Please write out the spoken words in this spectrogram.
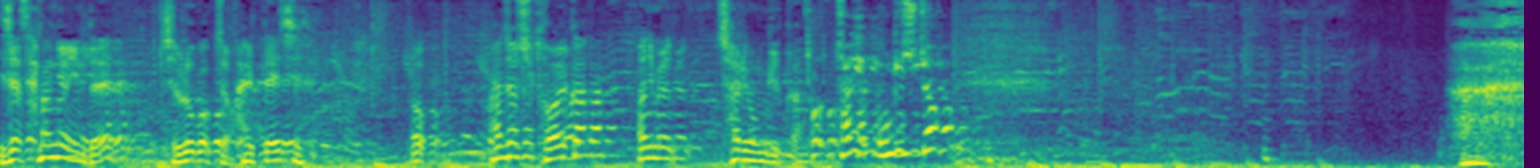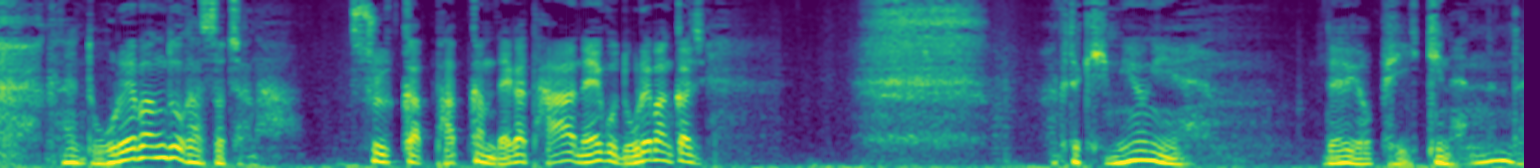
이제 3학년인데 진로 걱정 할 때지 어, 한 잔씩 더 할까? 아니면 자리 옮길까? 어, 자리 옮기시죠? 그 냥 노래방도 갔었잖아. 술값 밥값 내가 다 내고 노래방까지. 아, 그때 김희영이 내 옆에 있긴 했는데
